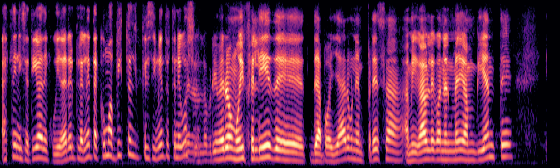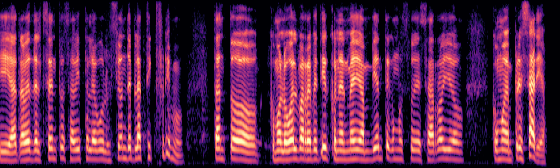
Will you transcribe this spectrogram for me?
a esta iniciativa de cuidar el planeta. ¿Cómo has visto el crecimiento de este negocio? lo primero, muy feliz de, de apoyar una empresa amigable con el medio ambiente y a través del centro se ha visto la evolución de Plastic Frimo, tanto como lo vuelvo a repetir con el medio ambiente como su desarrollo como empresaria.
